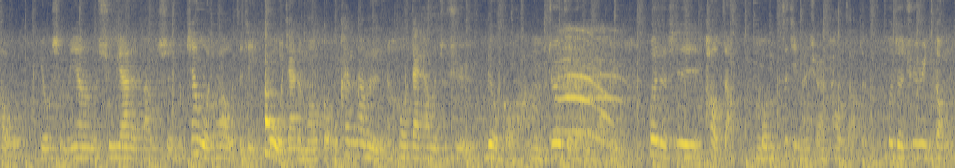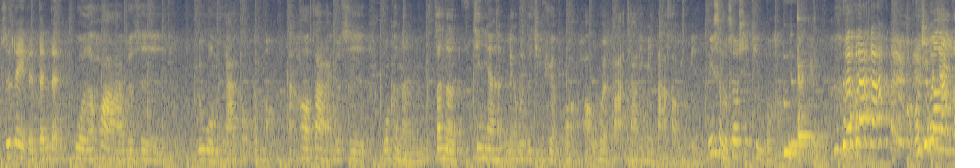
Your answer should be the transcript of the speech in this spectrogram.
后？有什么样舒压的方式吗？像我的话，我自己过我家的猫狗，我看他们，然后带他们出去遛狗啊，嗯，就会觉得很疗愈。或者是泡澡，我自己蛮喜欢泡澡的，或者去运动之类的等等。我的话就是。如果我们家狗跟猫，然后再来就是我可能真的今天很累，或者是情绪很不好的话，我会把家里面打扫一遍。你什么时候心情不好？你打给我，我去帮你整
